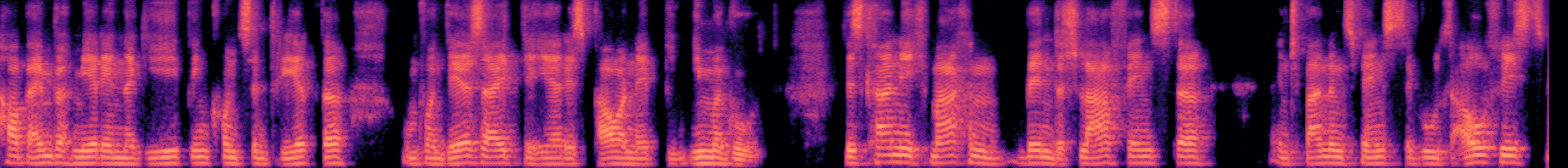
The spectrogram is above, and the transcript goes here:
habe einfach mehr Energie, bin konzentrierter und von der Seite her ist Powernapping immer gut. Das kann ich machen, wenn das Schlaffenster, Entspannungsfenster gut auf ist,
